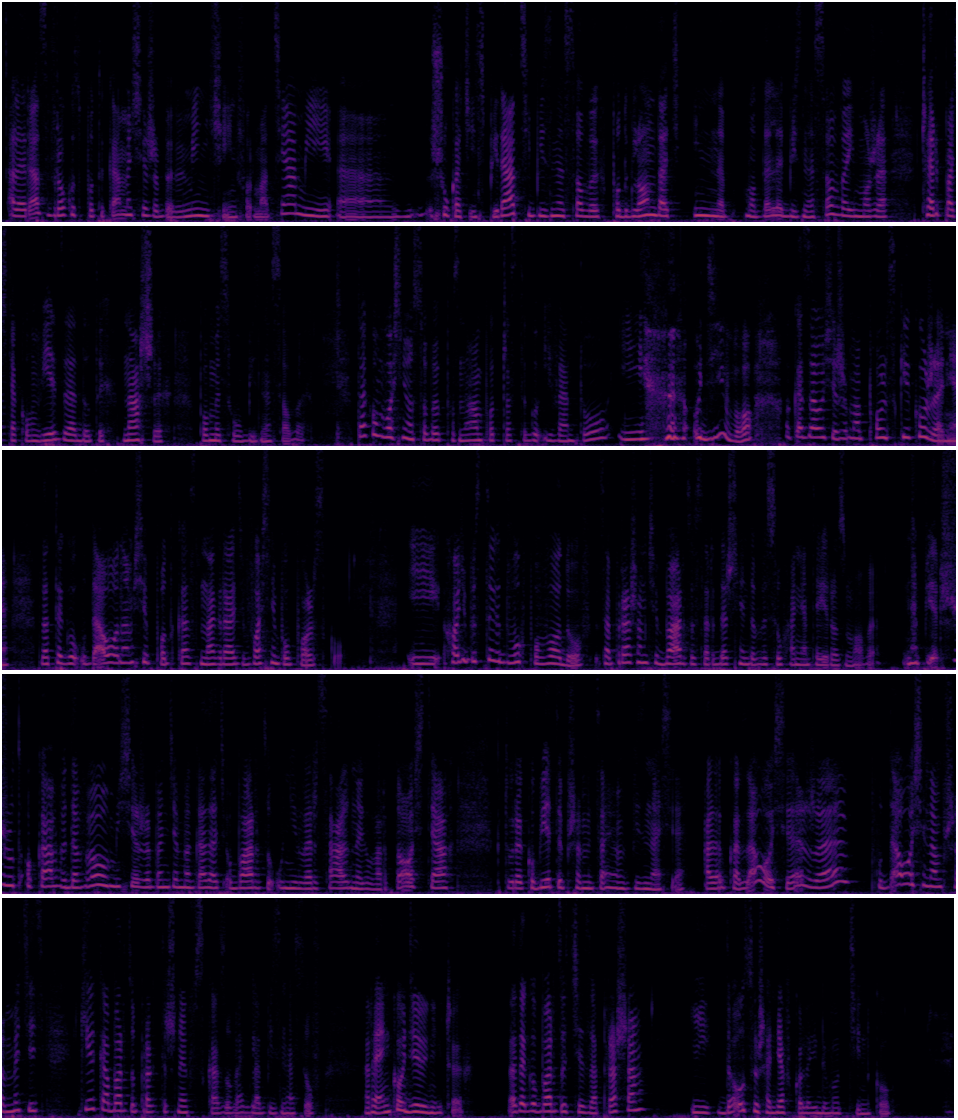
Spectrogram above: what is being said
ale raz w roku spotykamy się, żeby wymienić się informacjami, e, szukać inspiracji biznesowych, podglądać inne modele biznesowe i może czerpać taką wiedzę do tych naszych pomysłów biznesowych. Taką właśnie osobę poznałam podczas tego eventu i o dziwo okazało się, że ma polskie korzenie, dlatego udało nam się podcast nagrać właśnie po polsku. I choćby z tych dwóch powodów zapraszam Cię bardzo serdecznie do wysłuchania tej rozmowy. Na pierwszy rzut oka wydawało mi się, że będziemy gadać o bardzo uniwersalnych wartościach, które kobiety przemycają w biznesie, ale okazało się, że udało się nam przemycić kilka bardzo praktycznych wskazówek dla biznesów rękodzielniczych. Dlatego bardzo Cię zapraszam i do usłyszenia w kolejnym odcinku.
